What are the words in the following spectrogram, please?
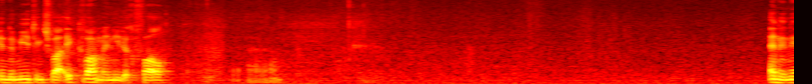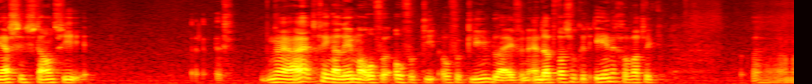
in de meetings waar ik kwam in ieder geval. En in eerste instantie nou ja, het ging alleen maar over, over, over clean blijven. En dat was ook het enige wat ik, Ehm,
